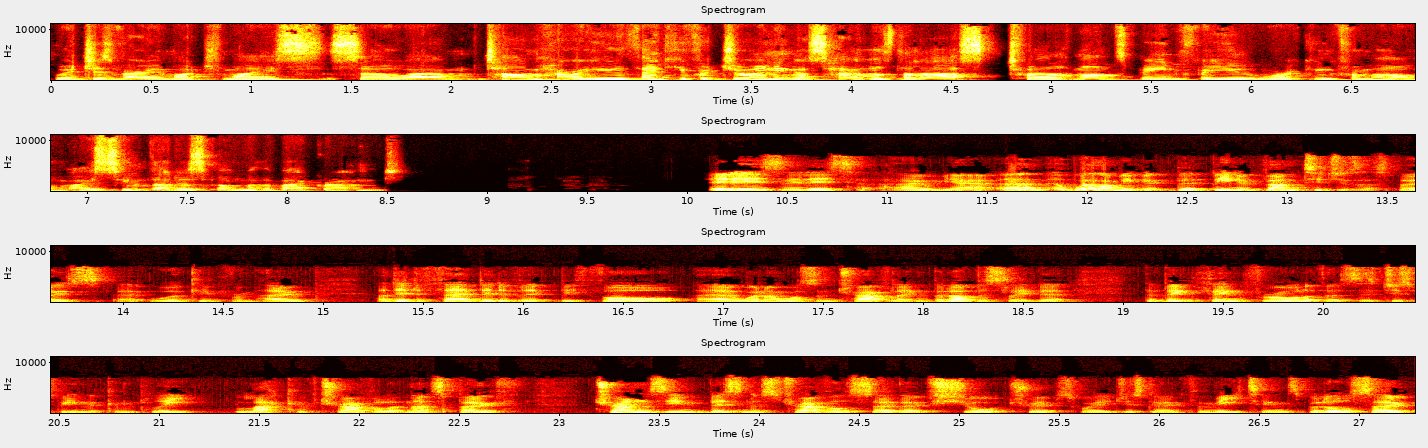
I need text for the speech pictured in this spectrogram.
which is very much mice. So, um, Tom, how are you? Thank you for joining us. How has the last 12 months been for you working from home? I assume that is home in the background. It is, it is home, yeah. Um, well, I mean, there have been advantages, I suppose, working from home. I did a fair bit of it before uh, when I wasn't travelling, but obviously the the big thing for all of us has just been the complete lack of travel, and that's both transient business travel, so those short trips where you're just going for meetings, but also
